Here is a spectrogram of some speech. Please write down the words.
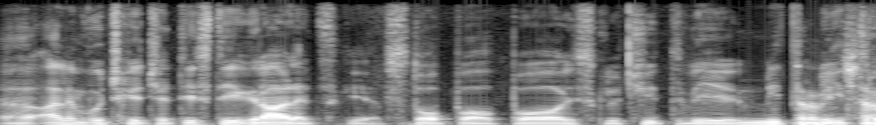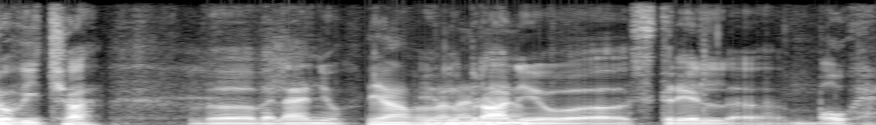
Uh, Alen Vučkič je tisti igralec, ki je vstopil po izključitvi Mitrovića. Mitroviča v Velenju Ja, v in Velenju, ja. obranil uh, strel uh, Bohe.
